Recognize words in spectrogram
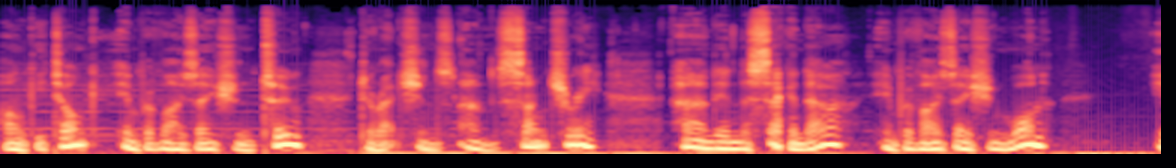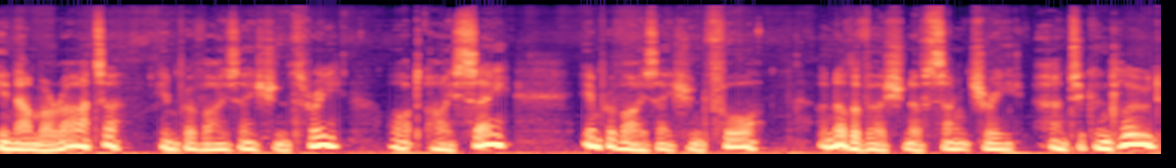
Honky Tonk, Improvisation 2, Directions and Sanctuary, and in the second hour, Improvisation 1, Inamorata, Improvisation 3, What I Say, Improvisation 4, another version of Sanctuary, and to conclude,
